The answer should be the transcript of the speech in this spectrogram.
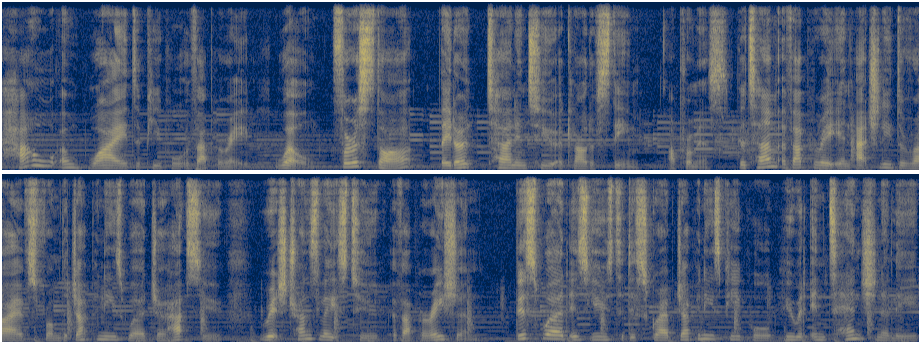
how and why do people evaporate? Well, for a start, they don't turn into a cloud of steam. I promise. The term evaporating actually derives from the Japanese word johatsu, which translates to evaporation. This word is used to describe Japanese people who would intentionally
